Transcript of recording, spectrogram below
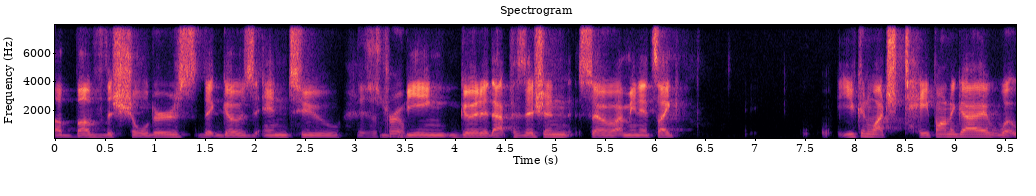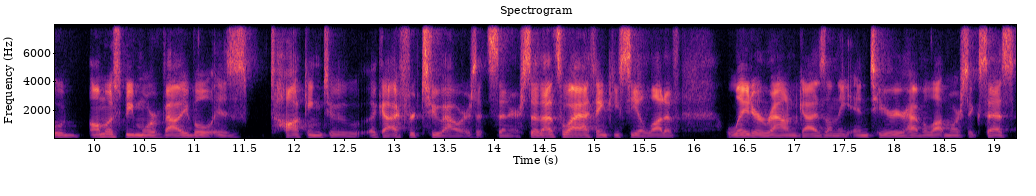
above the shoulders that goes into this is true being good at that position. So I mean, it's like you can watch tape on a guy. What would almost be more valuable is talking to a guy for two hours at center. So that's why I think you see a lot of later round guys on the interior have a lot more success.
